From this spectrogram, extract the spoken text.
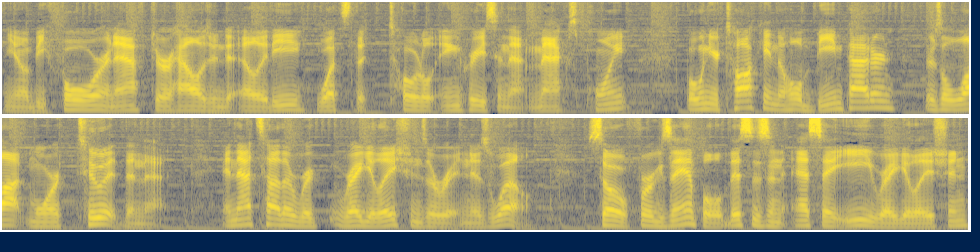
you know, before and after halogen to LED, what's the total increase in that max point. But when you're talking the whole beam pattern, there's a lot more to it than that. And that's how the re regulations are written as well. So for example, this is an SAE regulation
